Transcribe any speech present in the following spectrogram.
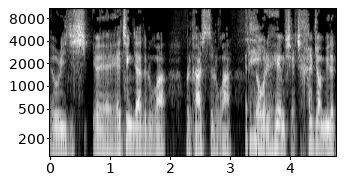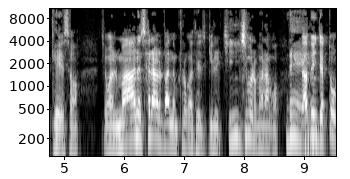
우리 시- 예, 애청자들과 우리 가수들과 네. 또 우리 혜영 씨가 잘 좀 이렇게 해서 정말 많은 사랑을 받는 프로가 되기를 진심으로 바라고 네. 나도 이제 또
